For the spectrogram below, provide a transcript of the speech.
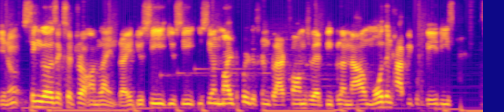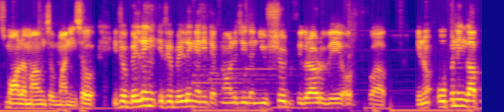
you know singers etc online right? You see you see you see on multiple different platforms where people are now more than happy to pay these small amounts of money. So if you're building if you're building any technology then you should figure out a way of uh, you know opening up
